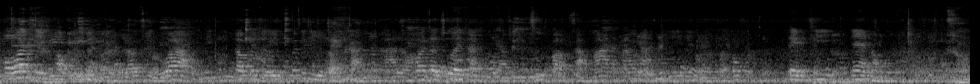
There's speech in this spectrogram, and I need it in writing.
เพราะว่าทีมของทีมเนี่ยเราถือว่าเราเป็นทีมที่ดีต่อกันนะคะเราก็จะช่วยกันอย่างสุดความสามารถนะคะงานนี้ยังไงก็ต้องเต็มที่แน่นอน ครับ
